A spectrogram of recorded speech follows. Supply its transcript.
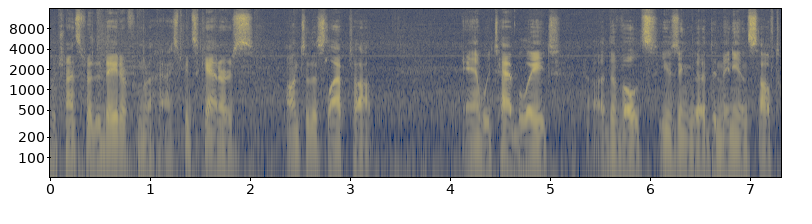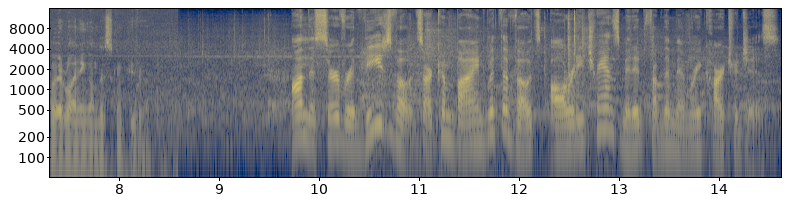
we transfer the data from the high-speed scanners onto this laptop, and we tabulate uh, the votes using the Dominion software running on this computer. On the server, these votes are combined with the votes already transmitted from the memory cartridges.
